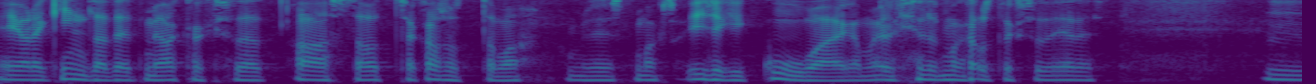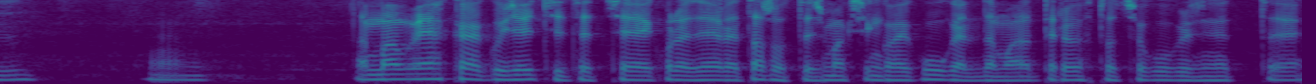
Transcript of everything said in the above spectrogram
ei ole kindlad, et me hakkaks seda aasta otsa kasutama, selle eest maksame, isegi kuu aega ma ei ole kindel, et ma kasutaks seda järjest. mm. aga ma jah, ka kui sa ütlesid, et see, kuule, see ei ole tasuta, siis ma hakkasin kohe guugeldama, terve õhtu otsa guugeldasin, et eh,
